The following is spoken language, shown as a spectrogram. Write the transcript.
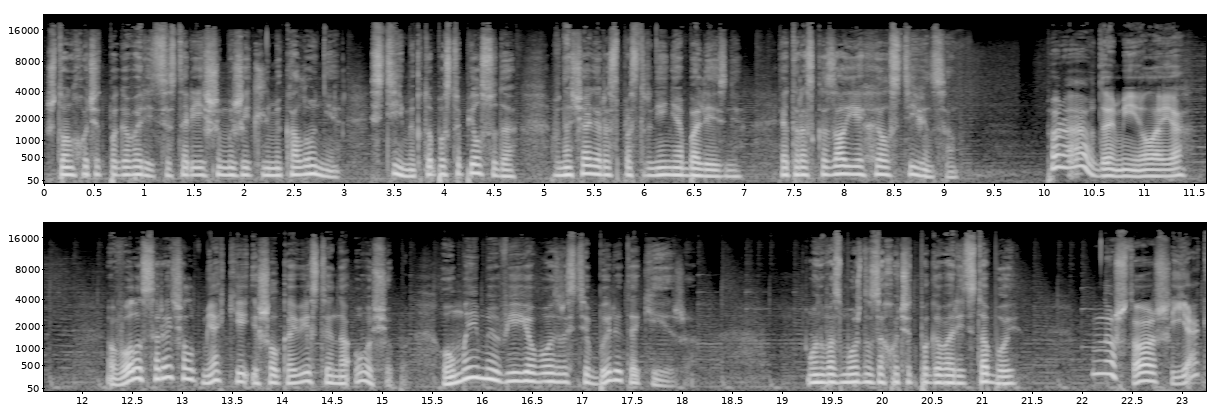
что он хочет поговорить со старейшими жителями колонии, с теми, кто поступил сюда в начале распространения болезни. Это рассказал ей Хелл Стивенсон – «Правда, милая». Волосы Рэчел мягкие и шелковистые на ощупь. У Мэймы в ее возрасте были такие же. «Он, возможно, захочет поговорить с тобой». «Ну что ж, я к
